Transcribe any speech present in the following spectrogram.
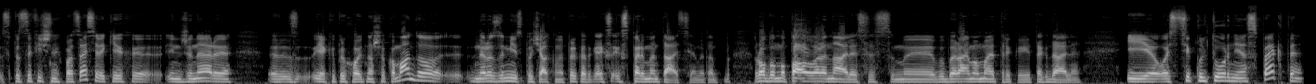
е, специфічних процесів, яких інженери, е, які приходять в нашу команду, не розуміють спочатку. Наприклад, екс- експериментація. Ми там робимо power analysis, ми вибираємо метрики і так далі. І ось ці культурні аспекти.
